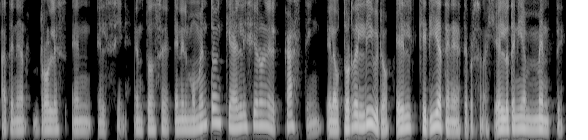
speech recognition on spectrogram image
a tener roles en el cine. Entonces, en el momento en que a él le hicieron el casting, el autor del libro, él quería tener este personaje, él lo tenía en mente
